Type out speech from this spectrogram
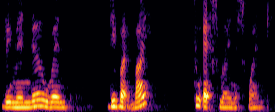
remainder when divided by 2x minus 1.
